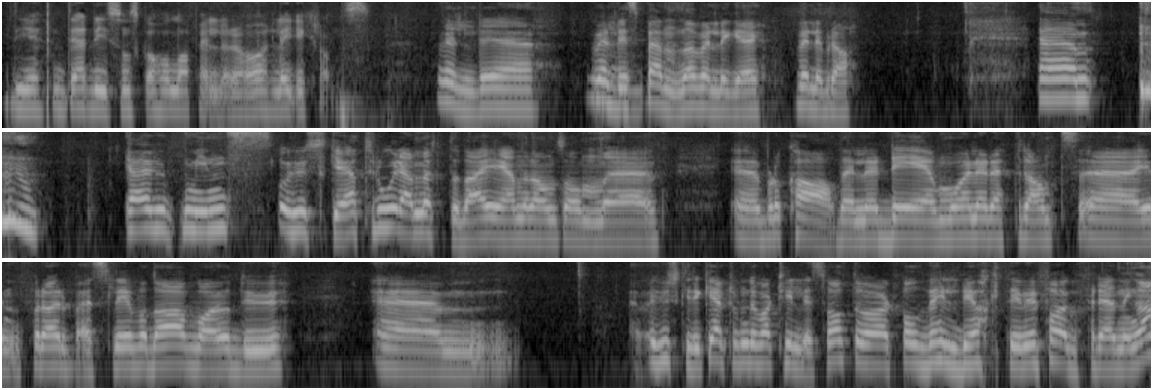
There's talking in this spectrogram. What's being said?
de, det er de som skal holde appeller og legge krans. Veldig Veldig spennende og veldig gøy. Veldig bra. Um, jeg minnes og husker Jeg tror jeg møtte deg i en eller annen sånn uh, blokade eller demo eller et eller annet uh, innenfor arbeidsliv, og da var jo du Jeg husker ikke helt om du var tillitsvalgt, du var i hvert fall veldig aktiv i fagforeninga.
